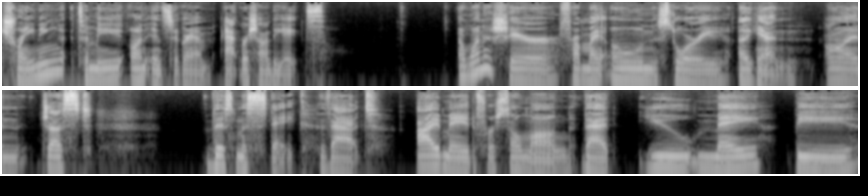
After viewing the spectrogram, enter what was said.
training to me on Instagram at Rashonda Yates. I want to share from my own story again on just this mistake that I made for so long that you may be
